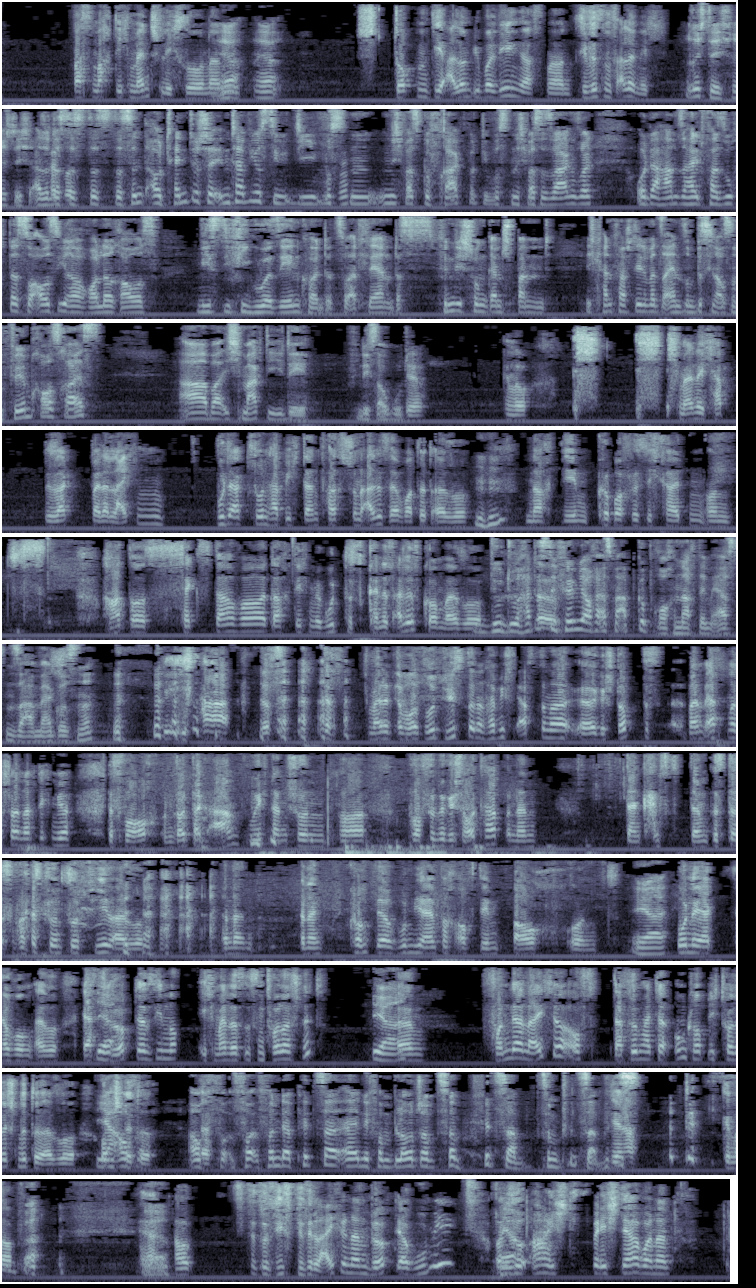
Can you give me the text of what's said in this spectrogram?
Was macht dich menschlich so? Und dann ja, ja. stoppen die alle und überlegen erstmal. Und sie wissen es alle nicht. Richtig, richtig. Also das, das, das, das sind authentische Interviews, die, die wussten mhm. nicht, was gefragt wird, die wussten nicht, was sie sagen sollen. Und da haben sie halt versucht, das so aus ihrer Rolle raus, wie es die Figur sehen konnte, zu erklären. Und das finde ich schon ganz spannend. Ich kann verstehen, wenn es einen so ein bisschen aus dem Film rausreißt aber ich mag die Idee. Finde ich sau gut. Ja. Genau. Ich, ich, ich meine, ich habe gesagt, bei der Leichenbude-Aktion habe ich dann fast schon alles erwartet. Also mhm. nachdem Körperflüssigkeiten und harter Sex da war, dachte ich mir, gut, das kann jetzt alles kommen. Also Du, du hattest äh, den Film ja auch erstmal abgebrochen nach dem ersten Samenerguss, ne? ja, das, das, ich meine, der war so düster, dann habe ich das erste Mal äh, gestoppt. Das, beim ersten Mal schon dachte ich mir, das war auch am Sonntagabend, wo ich dann schon ein paar, paar Filme geschaut habe und dann, dann kannst, dann ist das war das schon zu viel. Also und dann, und dann kommt der Rumi einfach auf den Bauch und ja. ohne Erklärung. Also erst ja. wirkt er sie noch. Ich meine, das ist ein toller Schnitt. Ja. Ähm, von der Leiche auf, der Film hat ja unglaublich tolle Schnitte, also Umschnitte. Ja, auch, auch ja. von, von der Pizza, äh, nee, vom Blowjob zur Pizza, zum Pizzabiss. Ja, genau. Super. Ja, ja. Aber du siehst diese Leiche und dann wirkt der Rumi und ja. so, ah, ich sterbe, ich sterbe und dann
